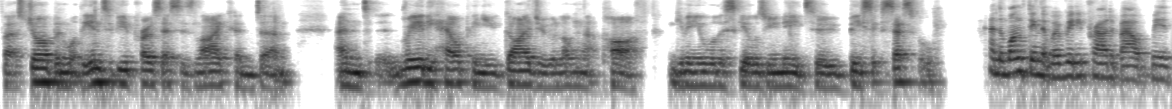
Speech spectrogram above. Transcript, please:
first job and what the interview process is like and um, and really helping you guide you along that path and giving you all the skills you need to be successful and the one thing that we're really proud about with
